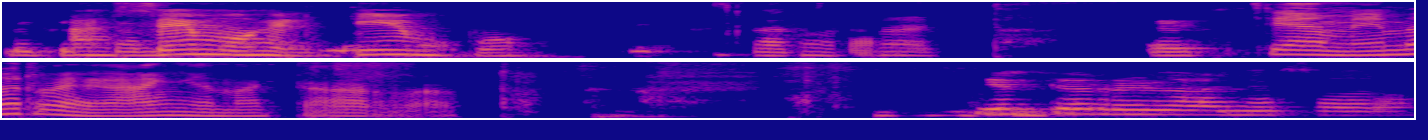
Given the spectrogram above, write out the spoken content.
lo que hacemos el tiempo. Correcto. Sí, a mí me regañan a cada rato. ¿Quién te regaña, Sara?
